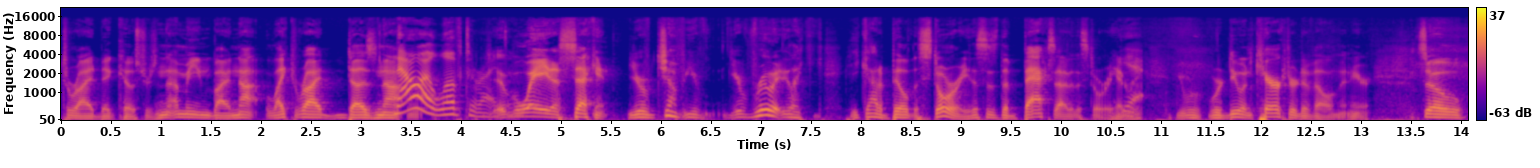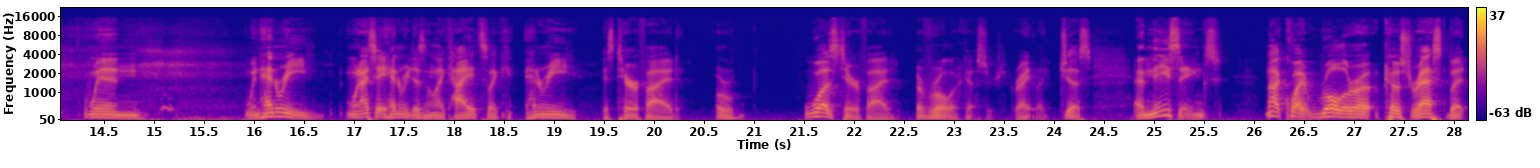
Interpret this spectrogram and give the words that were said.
to ride big coasters. And I mean by not like to ride does not. Now I love to ride. them. Wait a second! You're jumping. You're you're ruining. Like you got to build the story. This is the backside of the story, Henry. Yeah. You, we're doing character development here. So when when Henry, when I say Henry doesn't like heights, like Henry is terrified or was terrified of roller coasters, right? Like just, and these things, not quite roller uh, coaster esque, but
